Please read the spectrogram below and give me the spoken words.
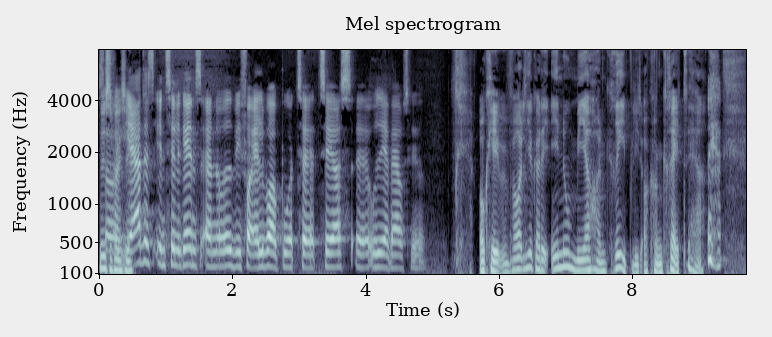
det er så, så faktisk hjertets intelligens er noget, vi for alvor burde tage til os øh, ude i erhvervslivet. Okay, for lige at gøre det endnu mere håndgribeligt og konkret det her.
